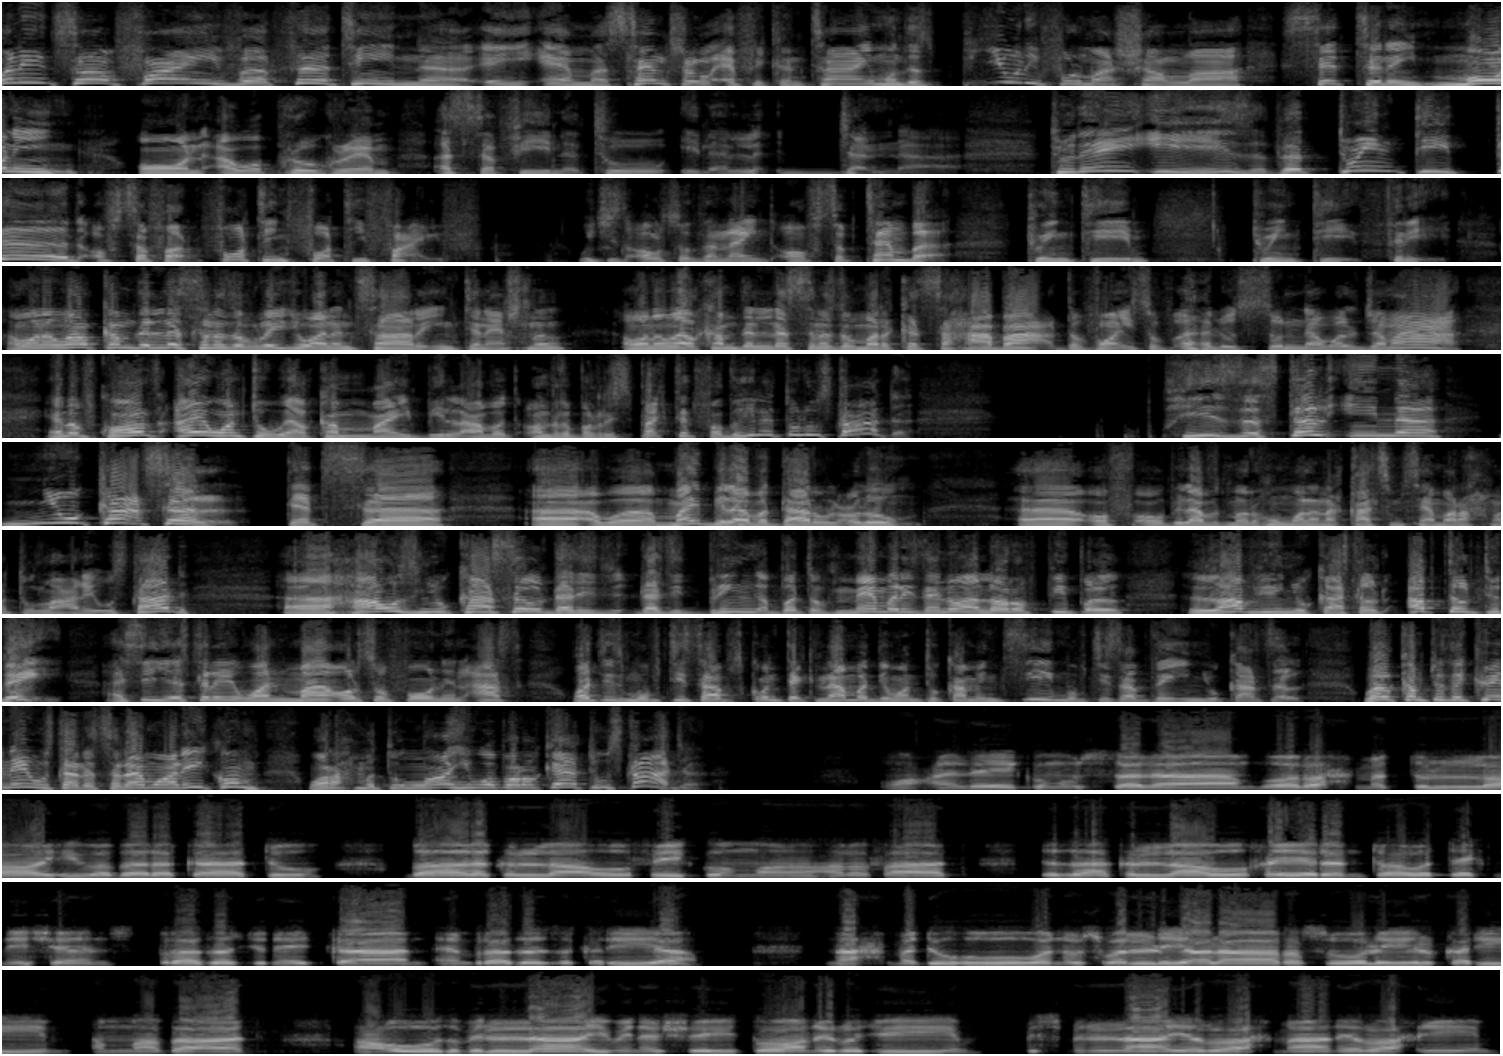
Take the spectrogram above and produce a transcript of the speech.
Well, it's uh, 5.13 uh, a.m. Central African time on this beautiful, mashallah, Saturday morning on our program, As-Safina to Ilal Jannah. Today is the 23rd of Safar, 1445, which is also the 9th of September, 2023. I want to welcome the listeners of Radio Al Ansar International. I want to welcome the listeners of Markaz Sahaba, the voice of Ahlus Sunnah wal Jama'ah. And of course, I want to welcome my beloved, honorable, respected Fadilatul Ustad. He's uh, still in uh, Newcastle. That's uh, uh, our my beloved Darul Ulum uh, of our beloved Marhum Walana Qasim Sema Rahmatullah alayhi Ustad. Uh, how's Newcastle? Does it, does it bring a bit of memories? I know a lot of people love you in Newcastle up till today. I see yesterday one ma also phoned and asked what is Mufti Saab's contact number. They want to come and see Mufti Saab there in Newcastle. Welcome to the Q&A, Ustad. Assalamu alaikum wa rahmatullahi wa barakatuh, Ustad. وعليكم السلام ورحمة الله وبركاته بارك الله فيكم عرفات جزاك الله خيرا to our technicians brother Junaid Khan and brother Zakaria. نحمده ونصلي على رسوله الكريم. أما بعد أعوذ بالله من الشيطان الرجيم. بسم الله الرحمن الرحيم.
